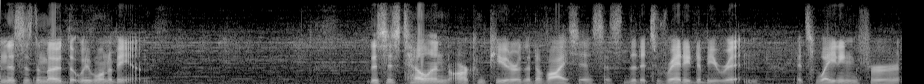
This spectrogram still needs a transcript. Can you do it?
and this is the mode that we want to be in. This is telling our computer, the devices, is that it's ready to be written. It's waiting for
